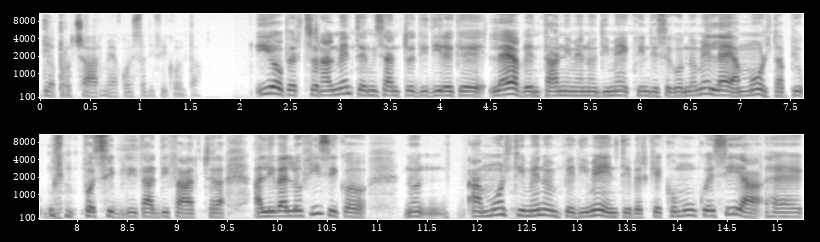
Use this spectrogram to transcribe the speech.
di approcciarmi a questa difficoltà. Io personalmente mi sento di dire che lei ha vent'anni meno di me, quindi secondo me lei ha molta più possibilità di farcela. A livello fisico non, ha molti meno impedimenti perché comunque sia, eh,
